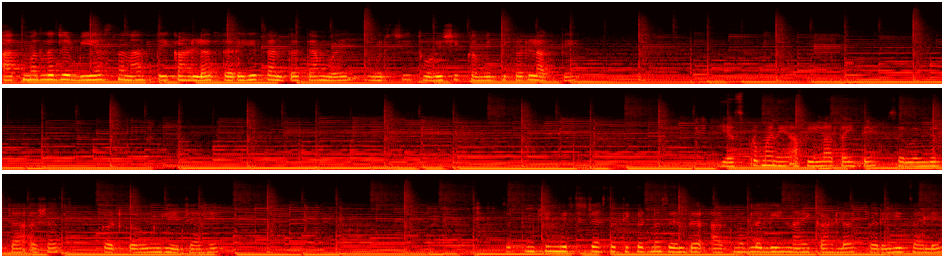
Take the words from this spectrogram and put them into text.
आतमधलं जे बी असतं ना ते काढलं तरीही चालतं. त्यामुळे मिरची थोडीशी कमी तिखट लागते. याचप्रमाणे आपल्याला आता इथे सर्व मिरच्या अशाच कट करून घ्यायच्या आहेत. जर तुमची मिरची जास्त तिखट नसेल तर आतमधलं बीन नाही काढलं तरीही चालेल.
